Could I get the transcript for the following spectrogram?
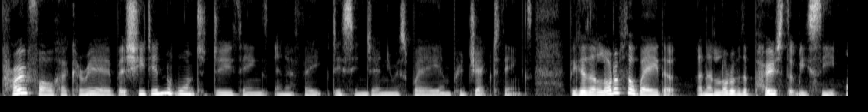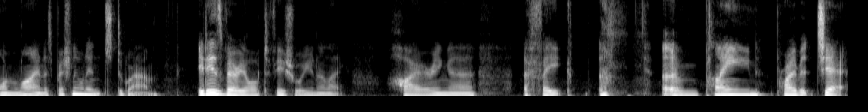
profile her career, but she didn't want to do things in a fake, disingenuous way and project things. Because a lot of the way that, and a lot of the posts that we see online, especially on Instagram, it is very artificial, you know, like hiring a, a fake um, plane private jet.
